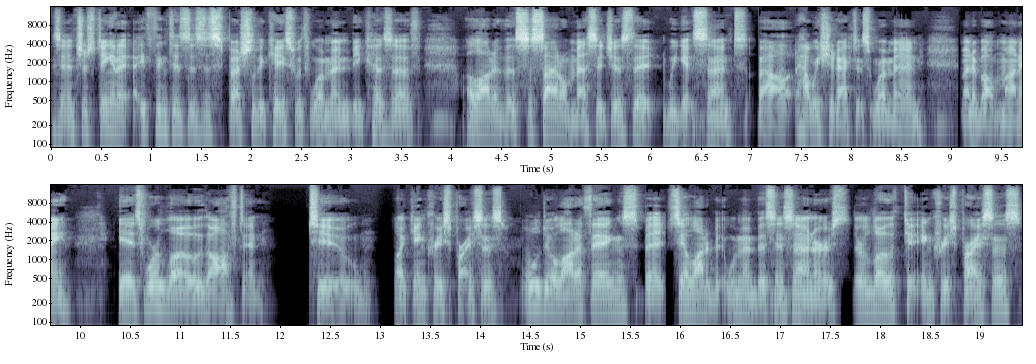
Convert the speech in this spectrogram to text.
It's interesting. And I think this is especially the case with women because of a lot of the societal messages that we get sent about how we should act as women and about money is we're loath often to like increase prices. We'll do a lot of things, but see a lot of women business owners, they're loath to increase prices.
